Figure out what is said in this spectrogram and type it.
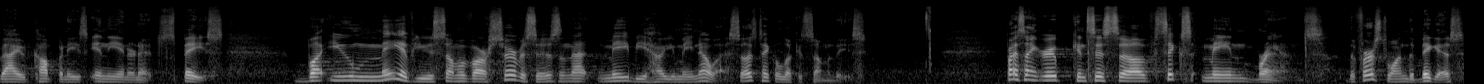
valued companies in the internet space but you may have used some of our services, and that may be how you may know us. So let's take a look at some of these. Priceline Group consists of six main brands. The first one, the biggest,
